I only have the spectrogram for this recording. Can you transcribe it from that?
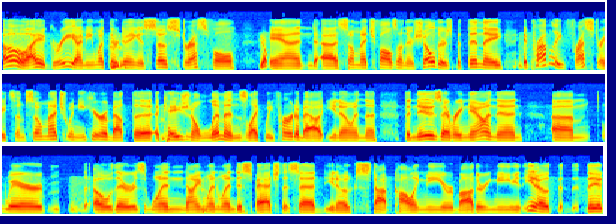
Oh, I agree. I mean, what they're doing is so stressful. Yep. and uh, so much falls on their shoulders but then they it probably frustrates them so much when you hear about the occasional lemons like we've heard about you know in the the news every now and then um, where oh there's one 911 dispatch that said you know stop calling me or bothering me. You know the, the,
